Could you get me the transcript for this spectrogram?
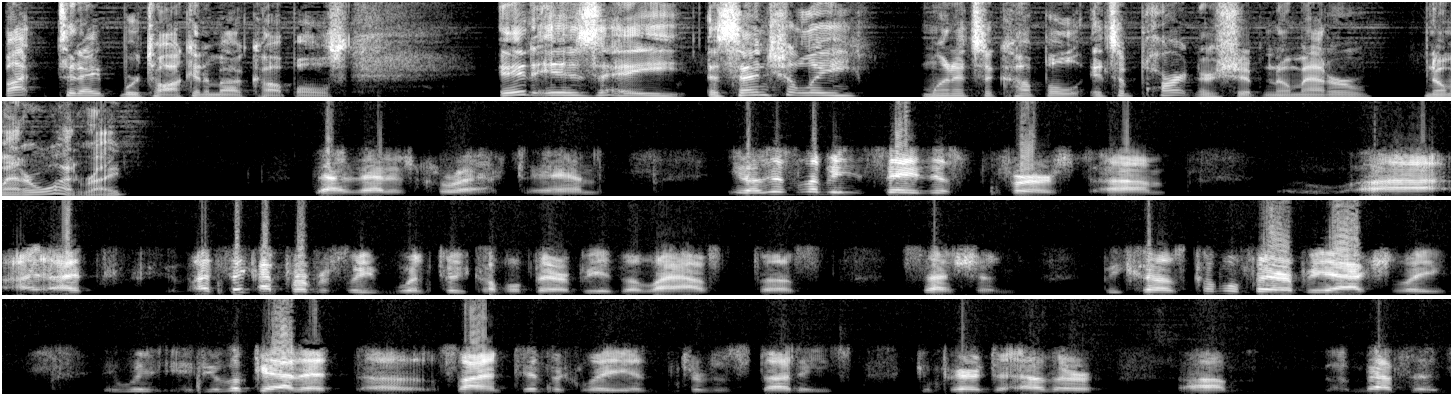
But today we're talking about couples. It is a essentially when it's a couple, it's a partnership no matter no matter what, right? That that is correct. And you know, just let me say this first. Um, uh, I, I I think I purposely went to couple therapy the last uh, session because couple therapy actually, if you look at it uh, scientifically in terms of studies compared to other um, methods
